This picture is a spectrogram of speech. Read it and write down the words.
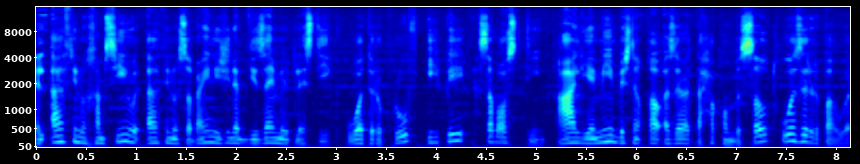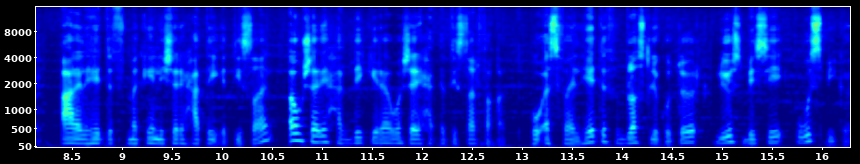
ال A52 وال A72 يجينا ب design من البلاستيك waterproof IP67 على اليمين باش نلقاو أزرار التحكم بالصوت وزر ال power على الهاتف مكان لشريحتي اتصال أو شريحة ذاكره وشريحة اتصال فقط. وأسفل الهاتف الكونتور ال USB-C وال speaker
